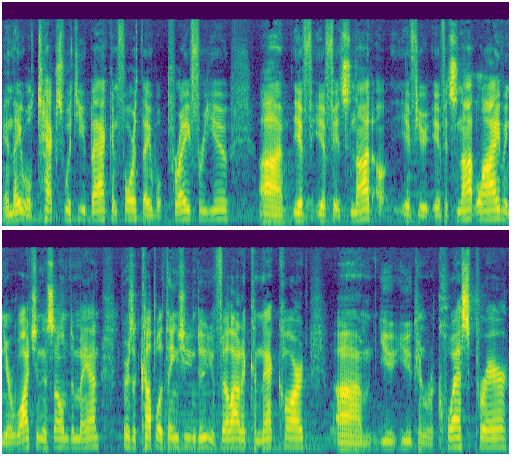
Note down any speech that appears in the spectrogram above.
and they will text with you back and forth. They will pray for you. Uh, if, if, it's not, if, you if it's not live and you're watching this on demand, there's a couple of things you can do. You can fill out a Connect card, um, you, you can request prayer,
